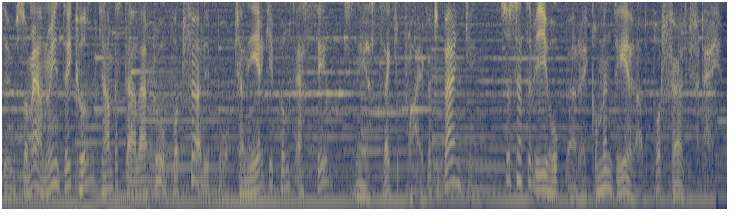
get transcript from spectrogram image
Du som ännu inte är kund kan beställa en provportfölj på carnegie.se privatebanking så sätter vi ihop en rekommenderad portfölj för dig.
